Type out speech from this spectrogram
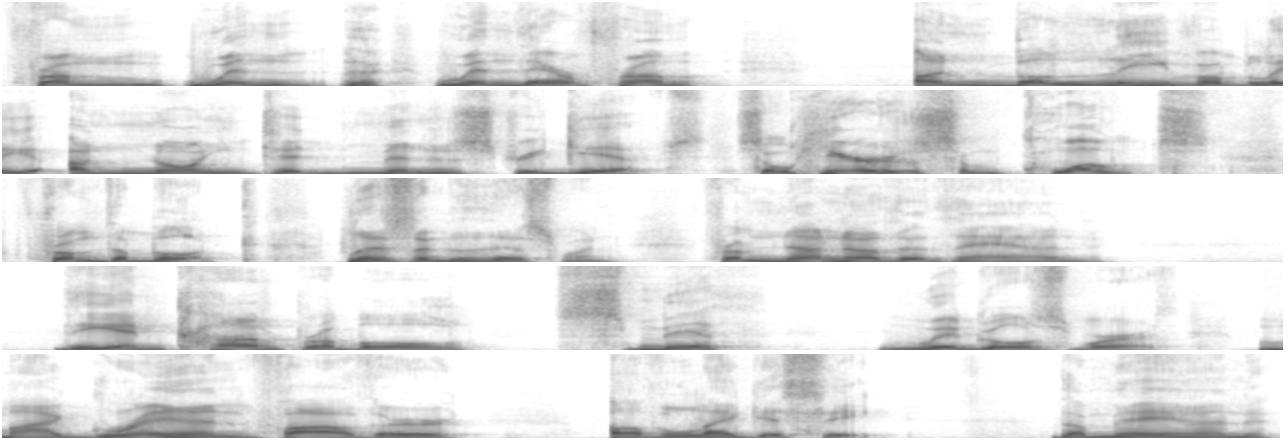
from when, the, when they're from unbelievably anointed ministry gifts. So here are some quotes from the book. Listen to this one from none other than the incomparable Smith Wigglesworth my grandfather of legacy, the man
